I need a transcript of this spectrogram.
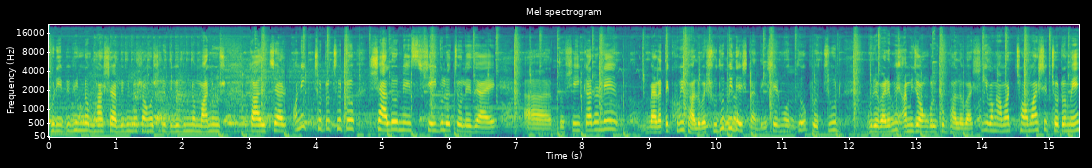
ঘুরি, বিভিন্ন ভাষা, বিভিন্ন সংস্কৃতি, বিভিন্ন মানুষ কালচার অনেক ছোট ছোট শ্যালোনেস সেইগুলো চলে যায়। তো সেই কারণে বেড়াতে খুবই ভালোবাসি। শুধু বিদেশ না, দেশের মধ্যেও প্রচুর ঘুরে বেড়াই। আমি- জঙ্গল খুব ভালোবাসি এবং আমার ছ মাসের ছোটো মেয়ে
